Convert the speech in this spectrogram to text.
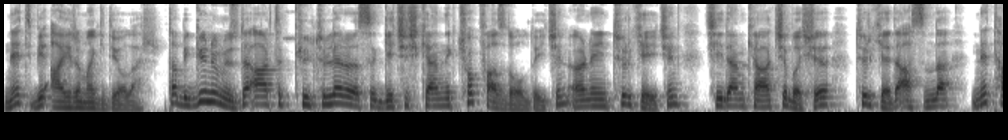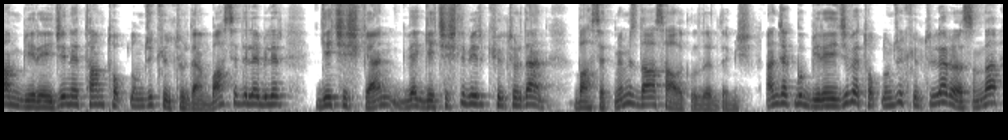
net bir ayrıma gidiyorlar. Tabi günümüzde artık kültürler arası geçişkenlik çok fazla olduğu için örneğin Türkiye için Çiğdem Kağıtçıbaşı Türkiye'de aslında ne tam bireyci ne tam toplumcu kültürden bahsedilebilir geçişken ve geçişli bir kültürden bahsetmemiz daha sağlıklıdır demiş. Ancak bu bireyci ve toplumcu kültürler arasında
